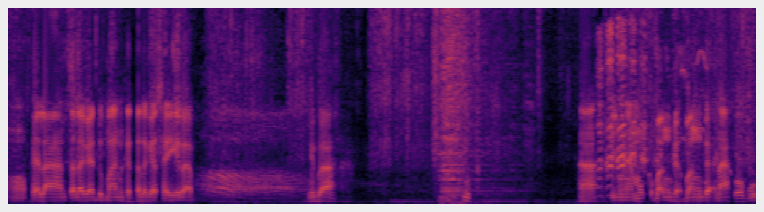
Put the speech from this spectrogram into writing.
oh, kailangan talaga dumaan ka talaga sa hirap. Di ba? Ha? Tingnan mo kabangga-bangga na ako bu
